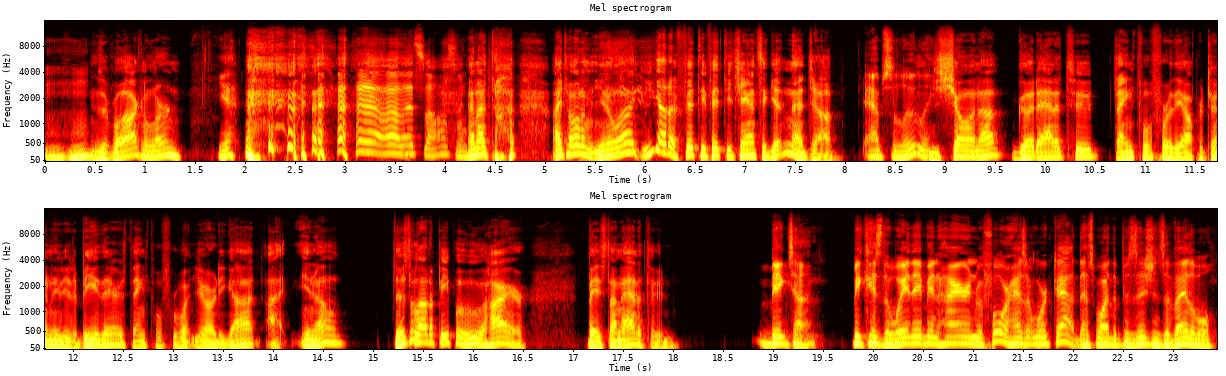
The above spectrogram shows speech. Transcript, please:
Mm-hmm. He's like, well, I can learn. Yeah. oh, that's awesome. And I, told him, you know what? You got a 50 50 chance of getting that job. Absolutely. You're showing up, good attitude, thankful for the opportunity to be there, thankful for what you already got. I, you know, there's a lot of people who hire based on attitude. Big time. Because the way they've been hiring before hasn't worked out. That's why the position's available.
